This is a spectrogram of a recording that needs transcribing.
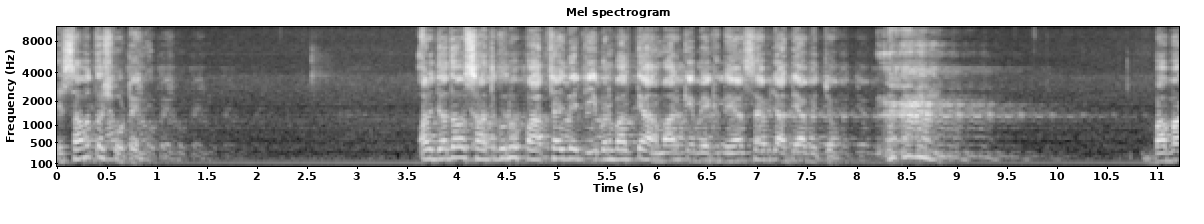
ਇਹ ਸਭ ਤੋਂ ਛੋਟੇ ਨੇ। ਔਰ ਜਦੋਂ ਸਤਿਗੁਰੂ ਪਾਤਸ਼ਾਹ ਜੀ ਦੇ ਜੀਵਨ ਵੱਲ ਧਿਆਨ ਮਾਰ ਕੇ ਵੇਖਦੇ ਆ ਸਾਹਿਬਜ਼ਾਦਿਆਂ ਵਿੱਚੋਂ, ਬਾਬਾ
